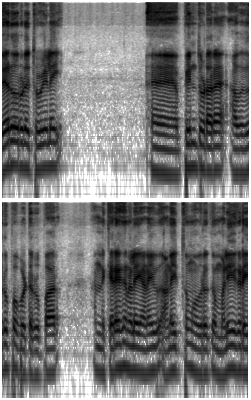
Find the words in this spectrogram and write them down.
வேறொருடைய தொழிலை பின்தொடர அவர் விருப்பப்பட்டிருப்பார். அந்த கிரக நிலை அனை அனைத்தும் அவருக்கு மளிகை கடை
